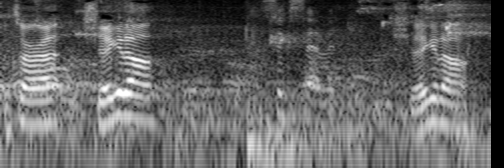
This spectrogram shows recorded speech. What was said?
That's all right. Shake it off. Six seven. Shake it off.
